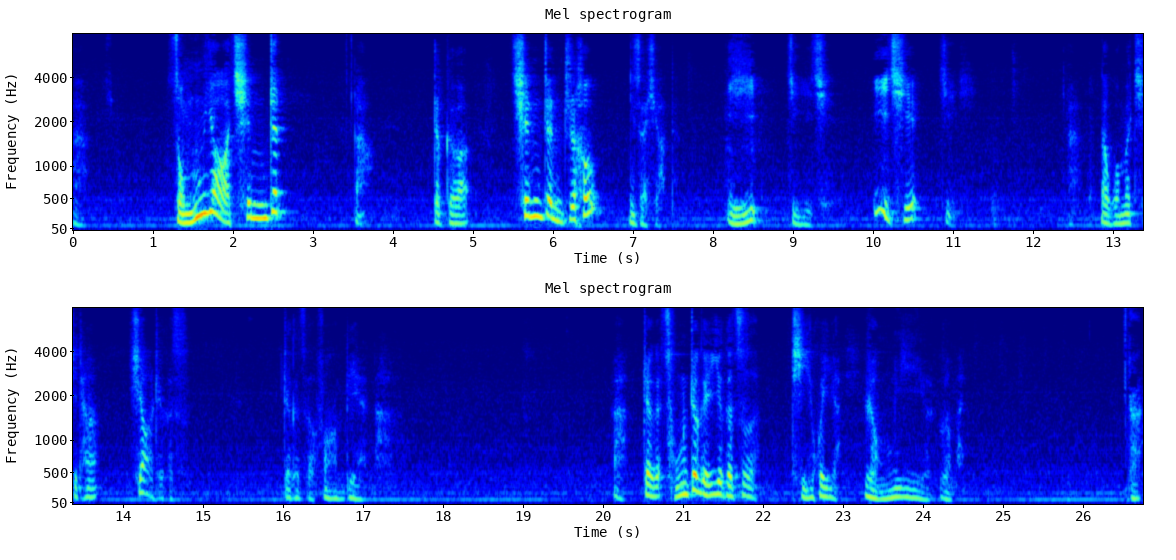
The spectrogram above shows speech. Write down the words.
啊，总要清正，这个清正之后，你才晓得，一即一切，一切即一。啊，那我们提倡“孝”这个字，这个字方便呐。啊，这个从这个一个字体会呀，容易入门。啊，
